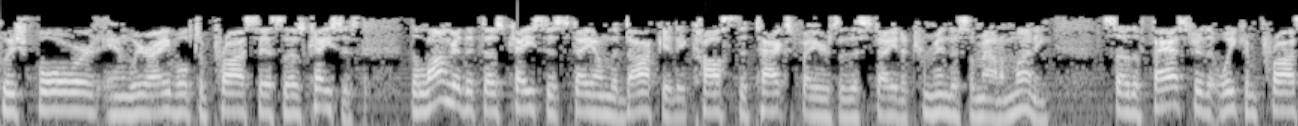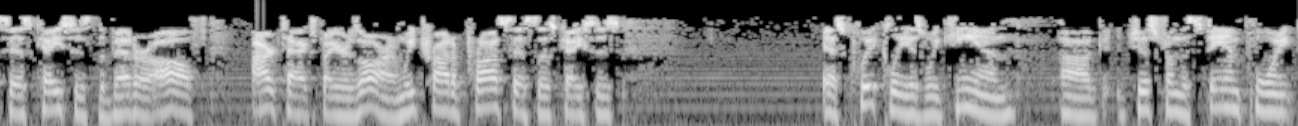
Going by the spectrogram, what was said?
push forward and we're able to process those cases. The longer that those cases stay on the docket it costs the taxpayers of the state a tremendous amount of money. So the faster that we can process cases the better off our taxpayers are. And we try to process those cases as quickly as we can, uh, just from the standpoint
